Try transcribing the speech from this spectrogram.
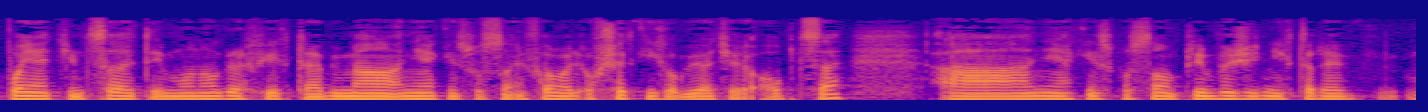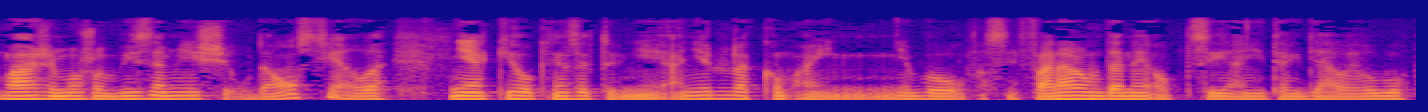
poňatím celej tej monografie, ktorá by mala nejakým spôsobom informovať o všetkých obyvateľov obce a nejakým spôsobom približiť niektoré vážne možno významnejšie udalosti, ale nejakého kniaza, ktorý nie je ani rodakom, ani nebol vlastne farárom danej obci, ani tak ďalej, lebo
